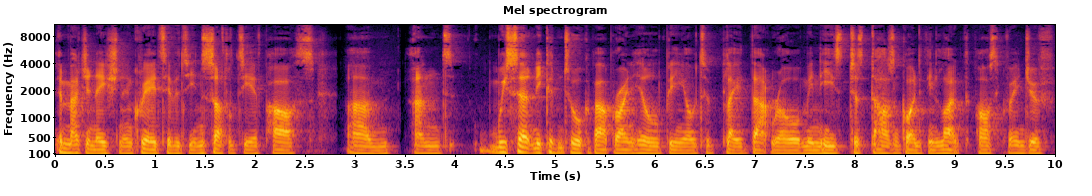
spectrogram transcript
imagination and creativity and subtlety of pass. Um, and we certainly couldn't talk about Bryan Gil being able to play that role. I mean, he just hasn't got anything like the passing range of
